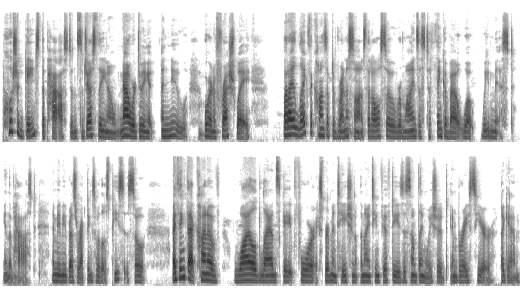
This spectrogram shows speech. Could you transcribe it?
push against the past and suggest that, you know, now we're doing it anew hmm. or in a fresh way. But I like the concept of Renaissance that also reminds us to think about what we missed in the hmm. past and maybe resurrecting some of those pieces. So I think that kind of wild landscape for experimentation of the 1950s is something we should embrace here again.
